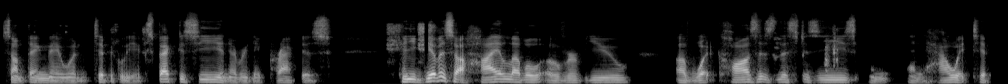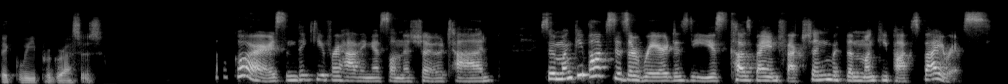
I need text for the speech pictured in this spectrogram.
something they would typically expect to see in everyday practice. Can you give us a high level overview of what causes this disease and, and how it typically progresses? Of course. And thank you for having us on the show, Todd. So, monkeypox is a rare disease caused by infection with the monkeypox virus.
